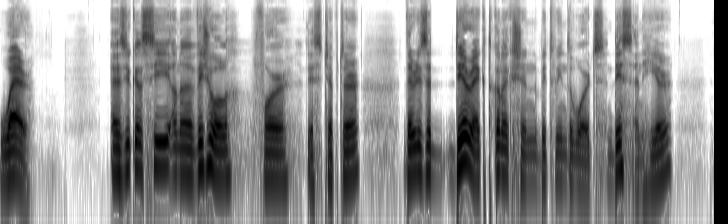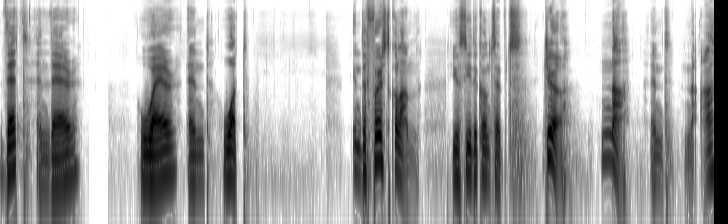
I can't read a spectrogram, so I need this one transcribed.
where. As you can see on a visual for this chapter, there is a direct connection between the words this and here, that and there, where, and what. In the first column, you see the concepts je, na, and na.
